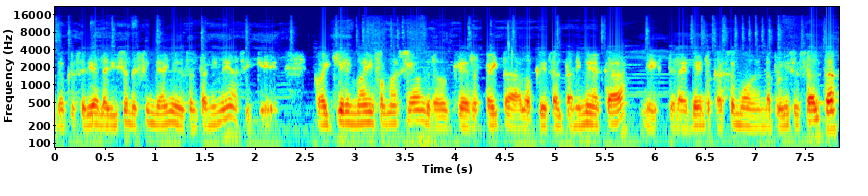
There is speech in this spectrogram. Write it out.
lo que sería la edición de fin de año de Salta Anime, así que cualquier más información de lo que respecta a lo que es Salta Anime acá, este, el evento que hacemos en la provincia de Salta,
